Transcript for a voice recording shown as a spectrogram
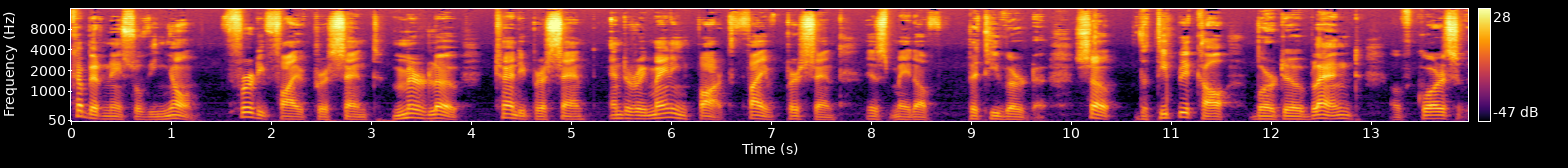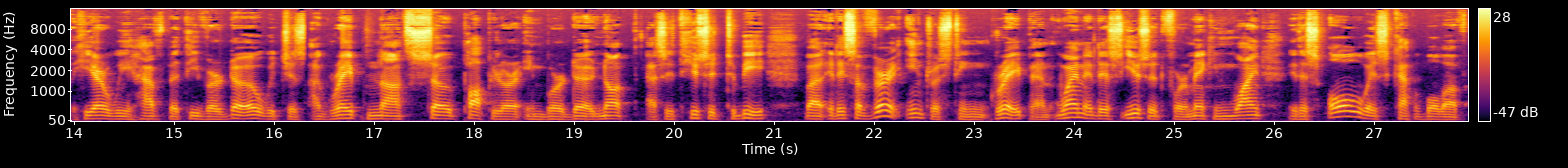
Cabernet Sauvignon 35%, Merlot 20%, and the remaining part, 5%, is made of Petit Verdot. So, the typical Bordeaux blend, of course, here we have Petit Verdot, which is a grape not so popular in Bordeaux, not as it used to be, but it is a very interesting grape, and when it is used for making wine, it is always capable of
